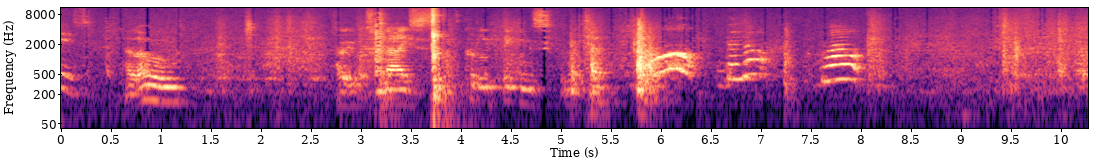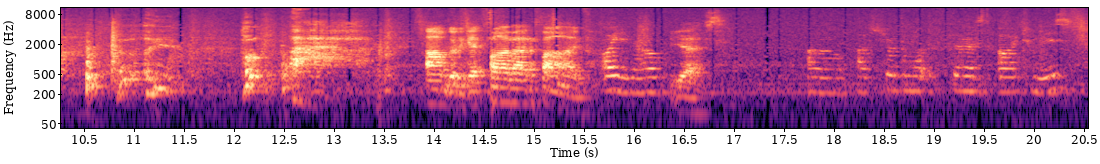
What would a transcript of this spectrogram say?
is. Hello. So we've got some nice cuddly things for me to... Oh, they're not. Well, I'm going to get five out of five. oh, you know. Yes. Um, I'll show them what the first item is.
